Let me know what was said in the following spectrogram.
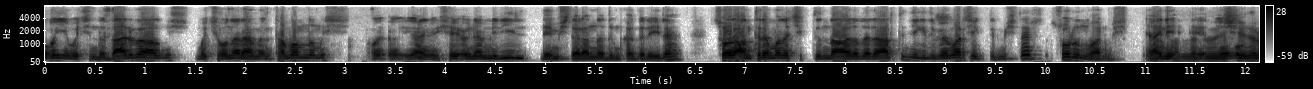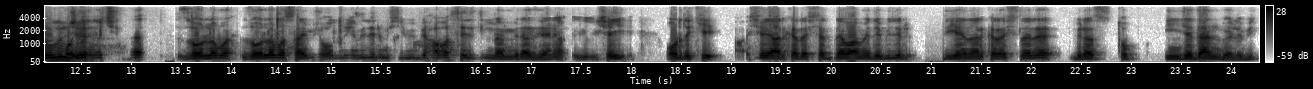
Konya maçında darbe almış. Maçı ona rağmen tamamlamış. Yani şey önemli değil demişler anladığım kadarıyla. Sonra antrenmana çıktığında ağrıları artınca gidip MR çektirmişler. Sorun varmış. Yani e, böyle o, şeyler olunca Konya maçında zorlama zorlama saymış olmayabilirmiş gibi bir hava sezdim ben biraz. Yani şey oradaki şey arkadaşlar devam edebilir diyen arkadaşlara biraz top inceden böyle bir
